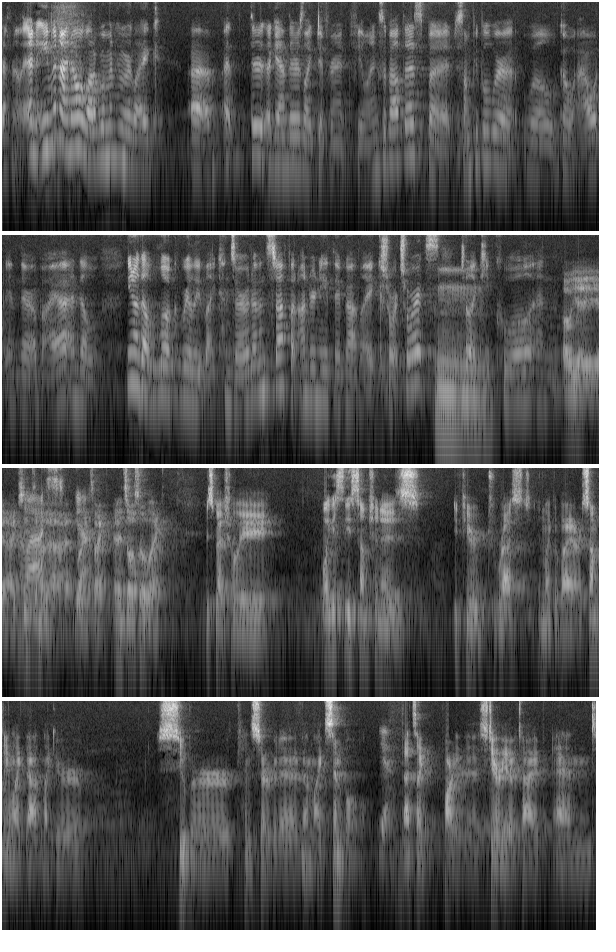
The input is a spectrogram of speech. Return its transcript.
definitely and even i know a lot of women who are like um, I- there again there's like different feelings about this but some people were, will go out in their abaya and they'll you know they'll look really like conservative and stuff but underneath they've got like short shorts to Mm. like keep cool and Oh yeah, yeah, yeah. I've seen some of that where yeah. it's like, and it's also like, especially. Well, I guess the assumption is if you're dressed in like a baya or something like that, like you're super conservative and like simple. yeah That's like part of the stereotype, and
